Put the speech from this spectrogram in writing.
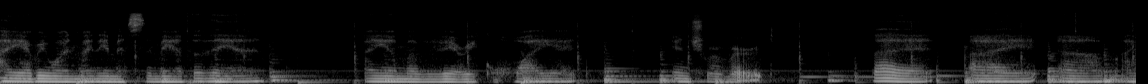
hi everyone, my name is Samantha Van. I am a very quiet introvert, but I um, I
